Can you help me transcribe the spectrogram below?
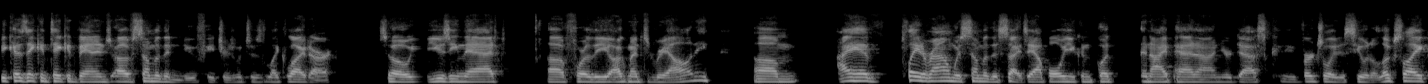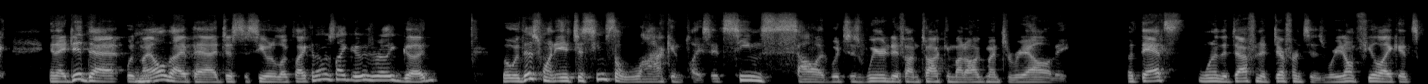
because they can take advantage of some of the new features, which is like LiDAR. So using that uh, for the augmented reality. Um, I have played around with some of the sites. Apple, you can put an iPad on your desk virtually to see what it looks like. And I did that with mm-hmm. my old iPad just to see what it looked like. And it was like, it was really good. But with this one, it just seems to lock in place. It seems solid, which is weird if I'm talking about augmented reality. But that's one of the definite differences where you don't feel like it's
